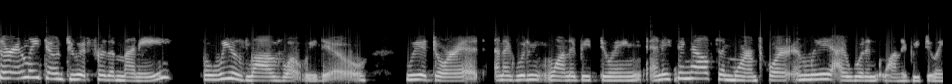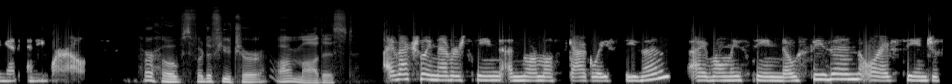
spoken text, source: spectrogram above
certainly don't do it for the money, but we love what we do. We adore it. And I wouldn't want to be doing anything else. And more importantly, I wouldn't want to be doing it anywhere else. Her hopes for the future are modest. I've actually never seen a normal Skagway season. I've only seen no season, or I've seen just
